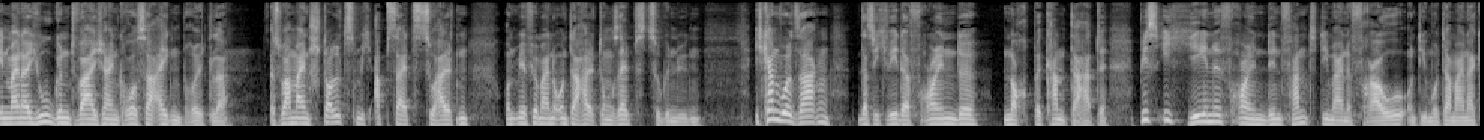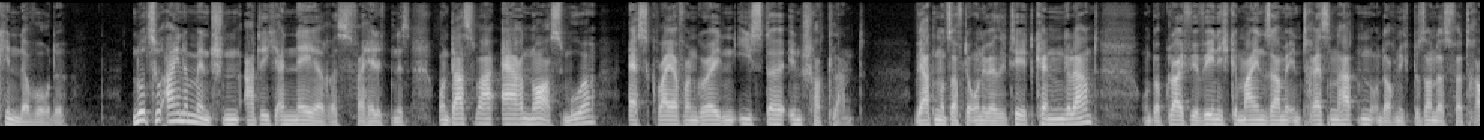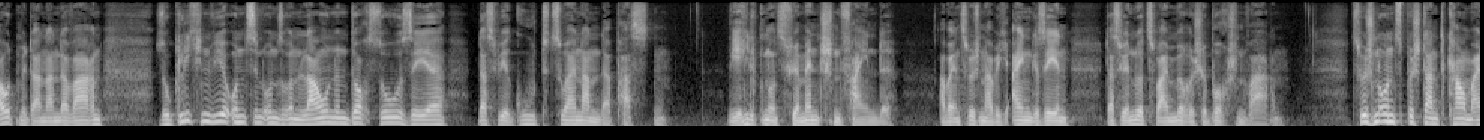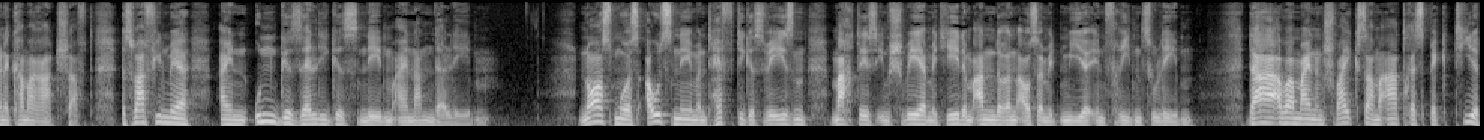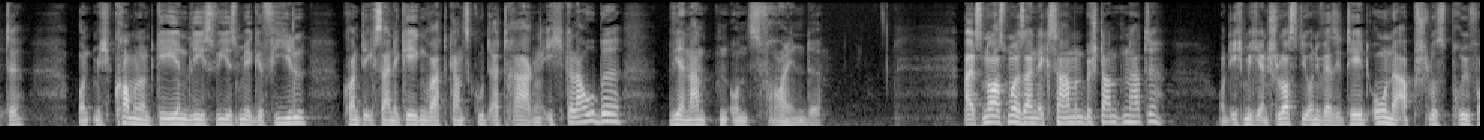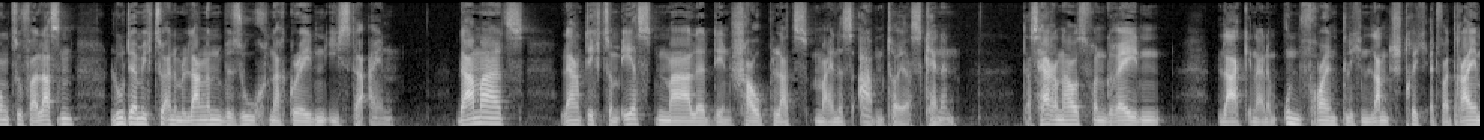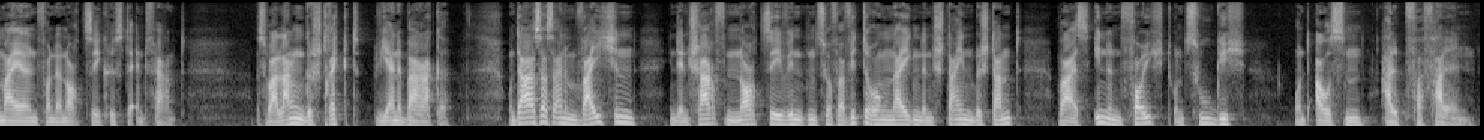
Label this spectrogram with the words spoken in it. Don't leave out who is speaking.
Speaker 1: In meiner Jugend war ich ein großer Eigenbrötler. Es war mein Stolz, mich abseits zu halten und mir für meine Unterhaltung selbst zu genügen. Ich kann wohl sagen, dass ich weder Freunde noch Bekannte hatte, bis ich jene Freundin fand, die meine Frau und die Mutter meiner Kinder wurde. Nur zu einem Menschen hatte ich ein näheres Verhältnis, und das war R. Northmoor, Esquire von Graydon Easter in Schottland. Wir hatten uns auf der Universität kennengelernt, und obgleich wir wenig gemeinsame Interessen hatten und auch nicht besonders vertraut miteinander waren, so glichen wir uns in unseren Launen doch so sehr, dass wir gut zueinander passten. Wir hielten uns für Menschenfeinde, aber inzwischen habe ich eingesehen, dass wir nur zwei mürrische Burschen waren. Zwischen uns bestand kaum eine Kameradschaft, es war vielmehr ein ungeselliges Nebeneinanderleben. Northmoors ausnehmend heftiges Wesen machte es ihm schwer, mit jedem anderen außer mit mir in Frieden zu leben. Da er aber meinen schweigsame Art respektierte und mich kommen und gehen ließ, wie es mir gefiel, konnte ich seine Gegenwart ganz gut ertragen. Ich glaube, wir nannten uns Freunde. Als Northmoor sein Examen bestanden hatte und ich mich entschloss, die Universität ohne Abschlussprüfung zu verlassen, lud er mich zu einem langen Besuch nach Graydon Easter ein. Damals lernte ich zum ersten Male den Schauplatz meines Abenteuers kennen. Das Herrenhaus von Graydon lag in einem unfreundlichen Landstrich etwa drei Meilen von der Nordseeküste entfernt. Es war lang gestreckt wie eine Baracke. Und da es aus einem weichen, in den scharfen Nordseewinden zur Verwitterung neigenden Stein bestand, war es innen feucht und zugig und außen halb verfallen.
